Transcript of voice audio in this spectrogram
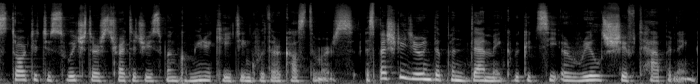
started to switch their strategies when communicating with their customers. Especially during the pandemic, we could see a real shift happening.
